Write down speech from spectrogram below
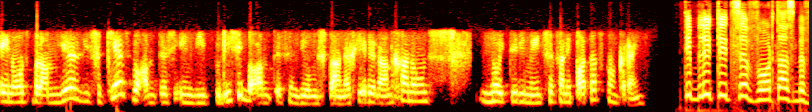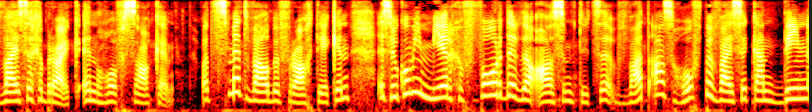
en ons blameer die verkeersbeamptes en die polisiebeamptes in die omstandighede dan gaan ons nooit hierdie mense van die pad af kan kry. Die bloedtoetse word as bewyse gebruik in hofsaake. Wat Smit wel bevraagteken is hoekom die meer gevorderde asemtoetse wat as hofbewyse kan dien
